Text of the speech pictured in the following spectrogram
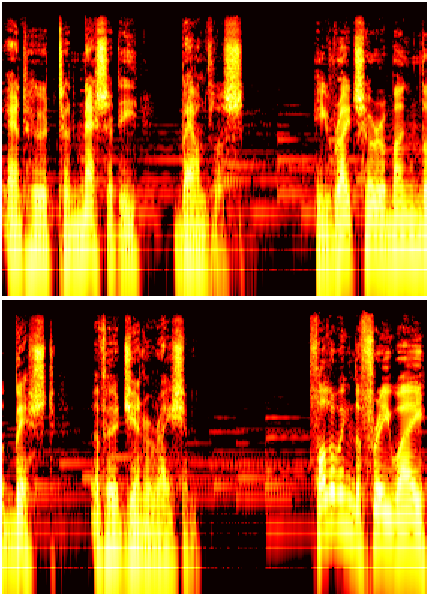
and her tenacity boundless. He rates her among the best of her generation. Following the freeway,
